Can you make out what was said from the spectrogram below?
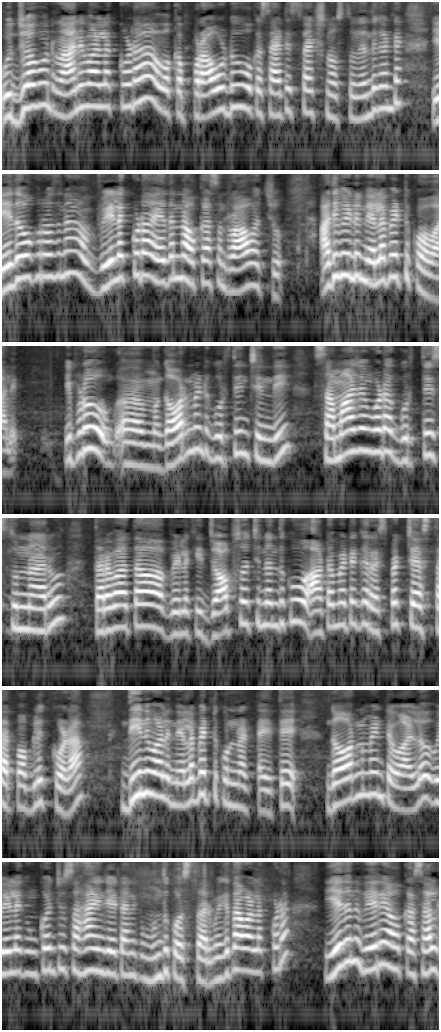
ఉద్యోగం రాని వాళ్ళకి కూడా ఒక ప్రౌడ్ ఒక సాటిస్ఫాక్షన్ వస్తుంది. ఎందుకంటే ఏదో ఒక రోజున వీళ్ళకి కూడా ఏదన్నా అవకాశం రావచ్చు. అది వీళ్ళు నిలబెట్టుకోవాలి. ఇప్పుడు గవర్నమెంట్ గుర్తించింది సమాజం కూడా గుర్తిస్తున్నారు తర్వాత వీళ్ళకి జాబ్స్ వచ్చినందుకు ఆటోమేటిక్గా రెస్పెక్ట్ చేస్తారు పబ్లిక్ కూడా. దీన్ని వాళ్ళు నిలబెట్టుకున్నట్టయితే గవర్నమెంట్ వాళ్ళు వీళ్ళకి ఇంకొంచెం సహాయం చేయడానికి ముందుకు వస్తారు మిగతా వాళ్ళకి కూడా ఏదైనా వేరే అవకాశాలు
